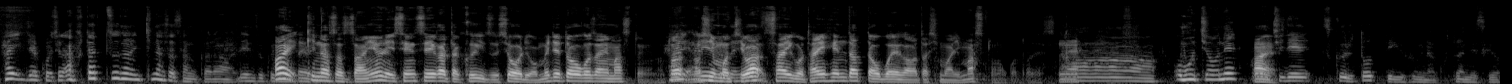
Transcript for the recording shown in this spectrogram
はいじゃあこちら。あ2つの木下さんから連続はい木下さんより先生方クイズ勝利おめでとうございますというのと、はいあのしもちは最後大変だった覚えが私もありますとのことですね。ああお餅をねおはい。家で作るとっていう風なことなんですけど、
